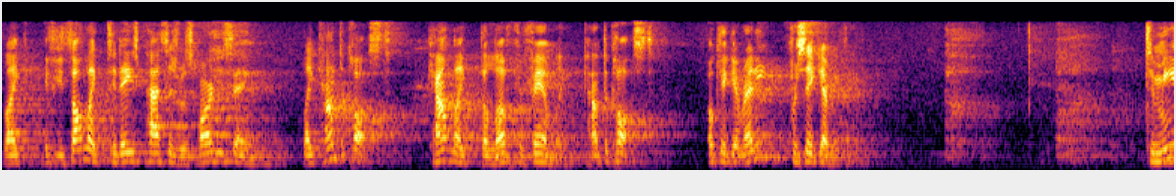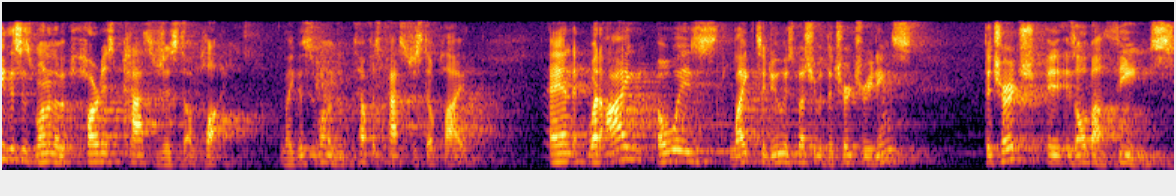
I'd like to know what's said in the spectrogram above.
Like, if you thought like today's passage was hard, he's saying, like, count the cost. Count like the love for family. Count the cost. Okay, get ready. Forsake everything. To me, this is one of the hardest passages to apply. Like, this is one of the toughest passages to apply. And what I always like to do, especially with the church readings, the church is all about themes.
